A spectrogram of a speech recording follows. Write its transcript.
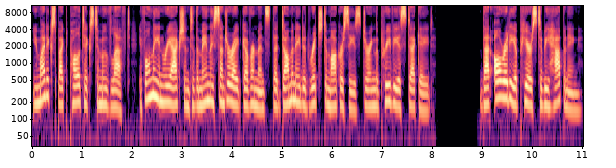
you might expect politics to move left, if only in reaction to the mainly center right governments that dominated rich democracies during the previous decade. That already appears to be happening.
